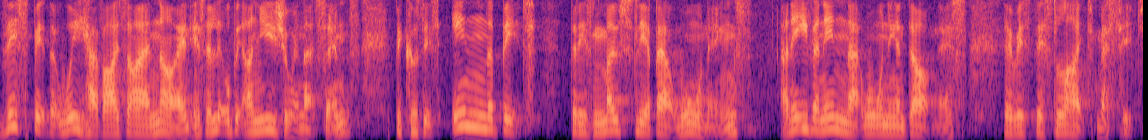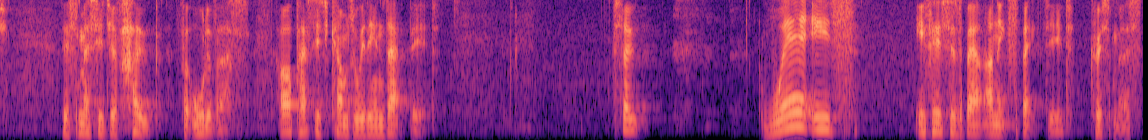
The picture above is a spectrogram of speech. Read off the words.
this bit that we have, Isaiah 9, is a little bit unusual in that sense because it's in the bit that is mostly about warnings, and even in that warning and darkness, there is this light message, this message of hope for all of us. Our passage comes within that bit. So, where is, if this is about unexpected Christmas,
